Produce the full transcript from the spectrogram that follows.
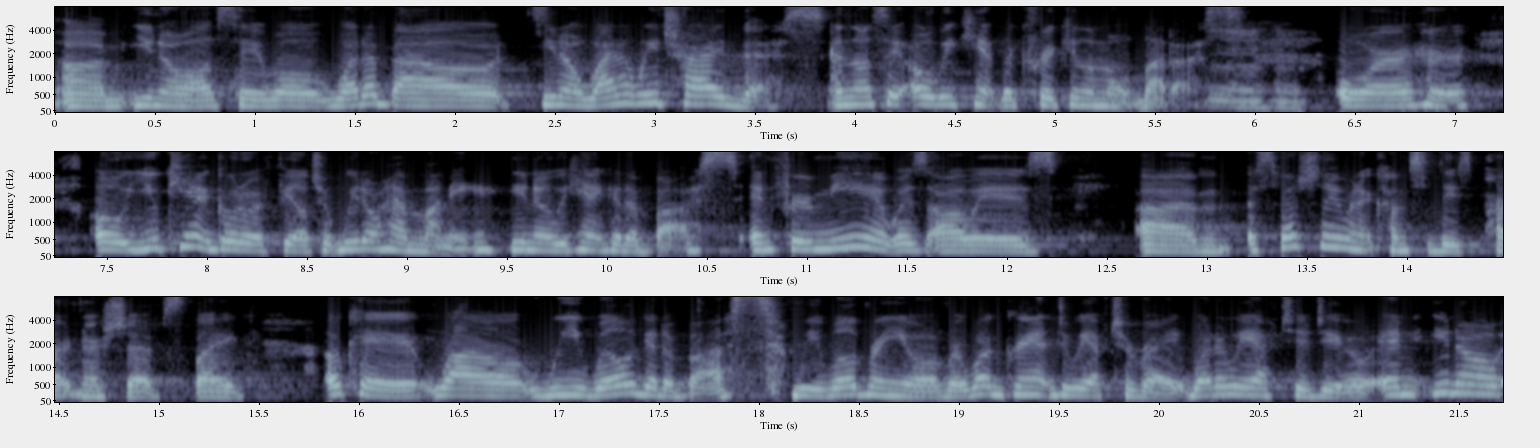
um, you know, I'll say, well, what about, you know, why don't we try this? And they'll say, oh, we can't, the curriculum won't let us. Mm-hmm. Or, oh, you can't go to a field trip. We don't have money. You know, we can't get a bus. And for me, it was always, um, especially when it comes to these partnerships, like, okay, well, we will get a bus. We will bring you over. What grant do we have to write? What do we have to do? And you know,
